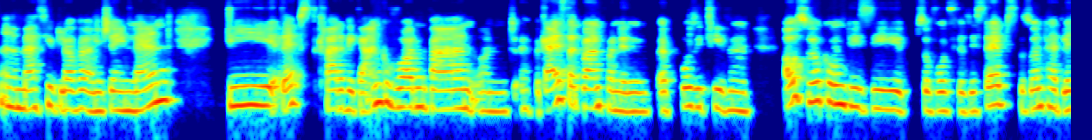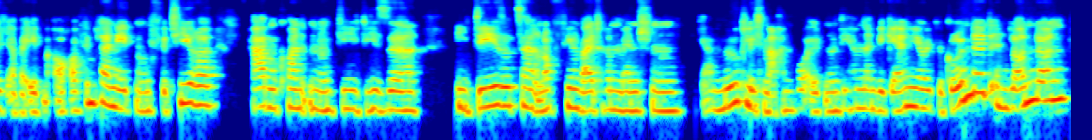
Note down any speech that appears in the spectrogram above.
äh, Matthew Glover und Jane Land, die selbst gerade vegan geworden waren und äh, begeistert waren von den äh, positiven Auswirkungen, die sie sowohl für sich selbst gesundheitlich, aber eben auch auf dem Planeten und für Tiere haben konnten und die diese Idee sozusagen noch vielen weiteren Menschen ja möglich machen wollten. Und die haben dann Veganuary gegründet in London,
